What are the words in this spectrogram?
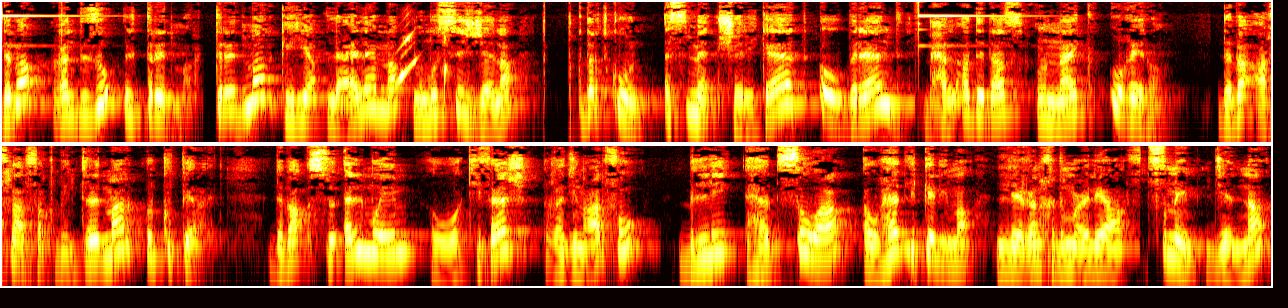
دابا غندوزو لل trademark ال trademark هي العلامة المسجلة تقدر تكون أسماء شركات أو brand بحال اديداس ونايك وغيرهم دابا عرفنا الفرق بين ال trademark وال copyright دابا السؤال المهم هو كيفاش غادي نعرفوا باللي هاد الصورة أو هاد الكلمة اللي غنخدموا عليها في التصميم ديالنا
